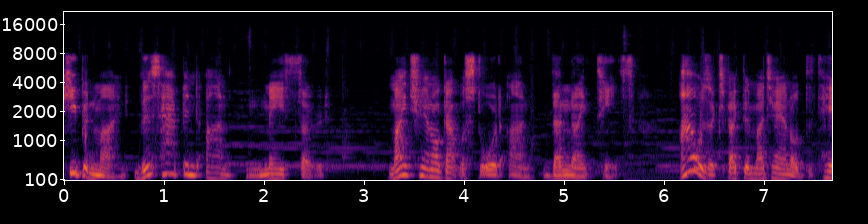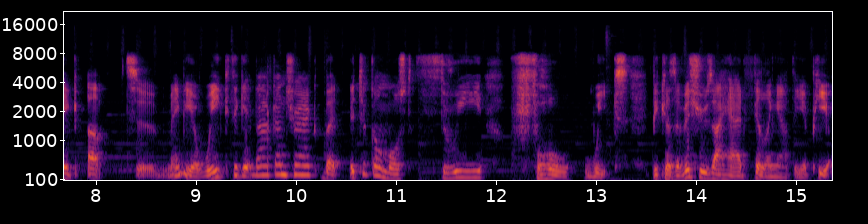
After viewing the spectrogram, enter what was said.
Keep in mind, this happened on May 3rd. My channel got restored on the 19th. I was expecting my channel to take up to maybe a week to get back on track, but it took almost three full weeks because of issues I had filling out the appeal.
